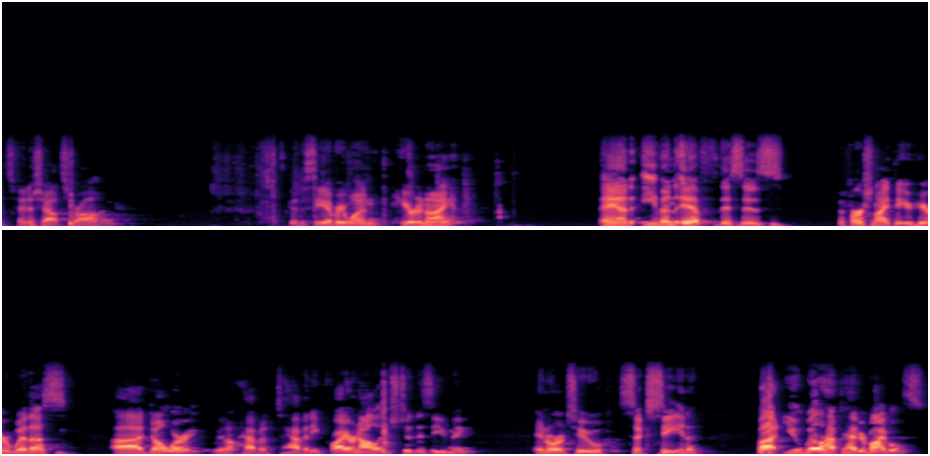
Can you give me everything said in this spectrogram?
Let's finish out strong. It's good to see everyone here tonight. And even if this is the first night that you're here with us, uh, don't worry. We don't have to have any prior knowledge to this evening in order to succeed. But you will have to have your Bibles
